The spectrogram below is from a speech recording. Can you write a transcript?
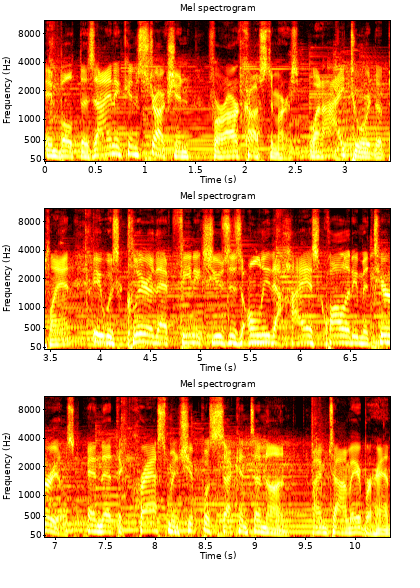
in both design and construction for our customers. When I toured the plant, it was clear that Phoenix uses only the highest quality materials and that the craftsmanship was second to none. I'm Thom Abraham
